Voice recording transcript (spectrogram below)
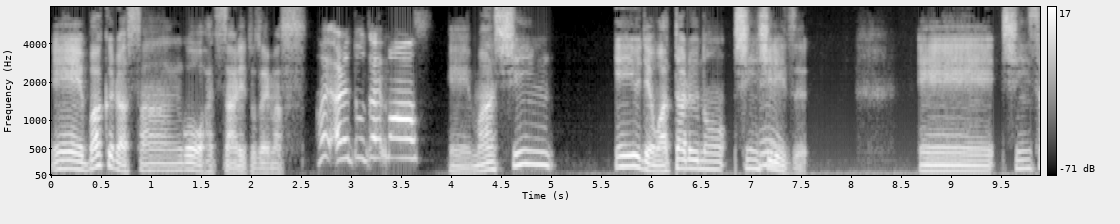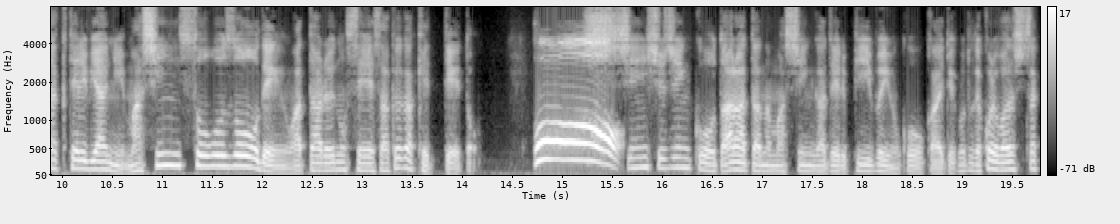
えー、バクラ358さんありがとうございます。はい、ありがとうございます。えー、マシン英雄伝渡るの新シリーズ。えー、新作テレビアニメ、マシン創造伝渡るの制作が決定と。ほー。新主人公と新たなマシンが出る PV も公開ということで、これ私さっ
